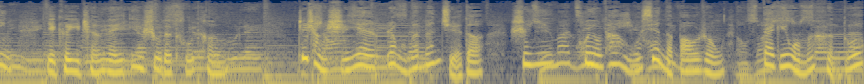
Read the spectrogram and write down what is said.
应，也可以成为艺术的图腾。这场实验让我慢慢觉得，声音会用它无限的包容，带给我们很多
